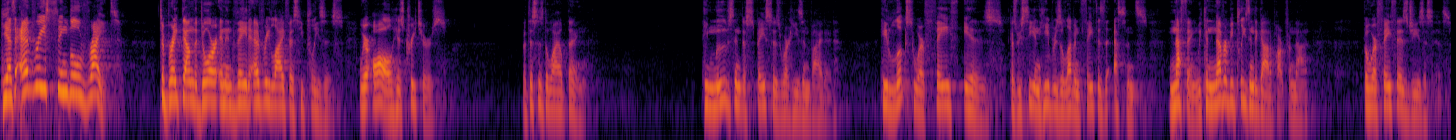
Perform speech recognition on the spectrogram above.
He has every single right to break down the door and invade every life as he pleases. We're all his creatures. But this is the wild thing. He moves into spaces where he's invited. He looks where faith is, because we see in Hebrews 11, faith is the essence. Nothing. We can never be pleasing to God apart from that. But where faith is, Jesus is.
